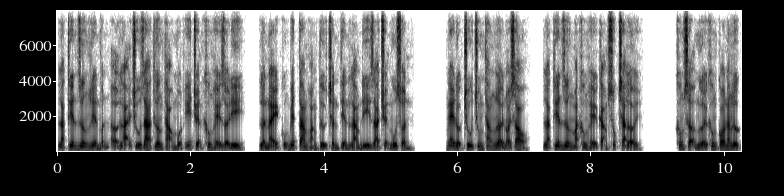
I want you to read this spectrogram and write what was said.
lạc thiên dương liền vẫn ở lại chu gia thương thảo một ít chuyện không hề rời đi, lần này cũng biết tam hoàng tử trần tiền làm đi ra chuyện ngu xuẩn. Nghe được chu trung thăng lời nói sau, lạc thiên dương mặt không hề cảm xúc trả lời. Không sợ người không có năng lực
